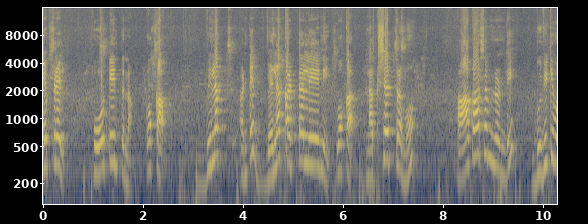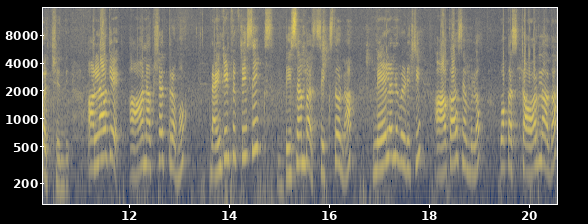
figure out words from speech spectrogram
ఏప్రిల్ ఫోర్టీన్త్న ఒక విలక్ అంటే వెలకట్టలేని ఒక నక్షత్రము ఆకాశం నుండి భూమికి వచ్చింది. అలాగే ఆ నక్షత్రము నైన్టీన్ ఫిఫ్టీ సిక్స్ డిసెంబర్ సిక్స్త్న నేలను విడిచి ఆకాశంలో ఒక స్టార్ లాగా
